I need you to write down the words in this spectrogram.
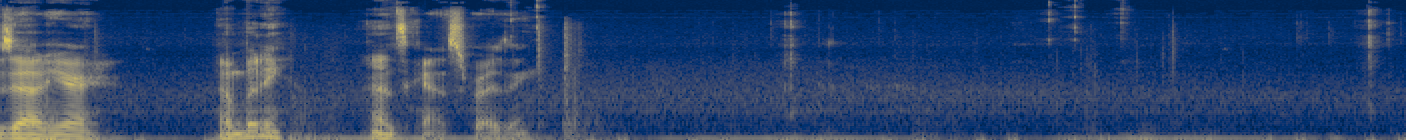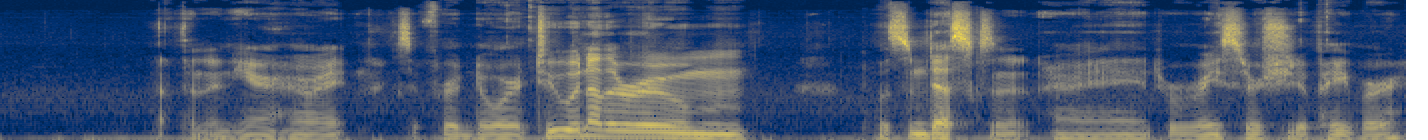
Who's out here? Nobody? That's kind of surprising. Nothing in here. Alright, except for a door to another room with some desks in it. Alright, eraser, sheet of paper.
